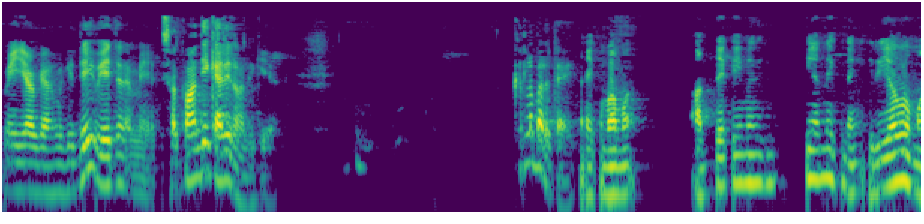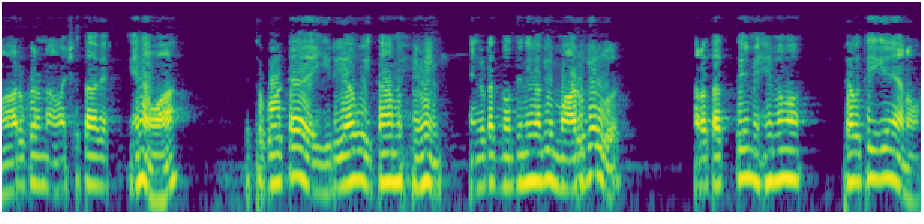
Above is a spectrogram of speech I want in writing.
මේ ඉරියව් ගන්නකදී වේදන මේ සත්වාන්දිය කැඩෙනවද කියලා. කරලා බලතයි. ඒක මම අත්දැකීම කියන්නේ දැන් ඉරියව්ව මාරු කරන අවශ්‍යතාවයක් එනවා. එතකොට ඉරියව්ව ඊටාම හැමින් ඇඟටත් නොදෙනී වගේ මාරු කරුවොත් අර தත්ත්වෙ මෙහෙමම පැවතීගෙන යනවා.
